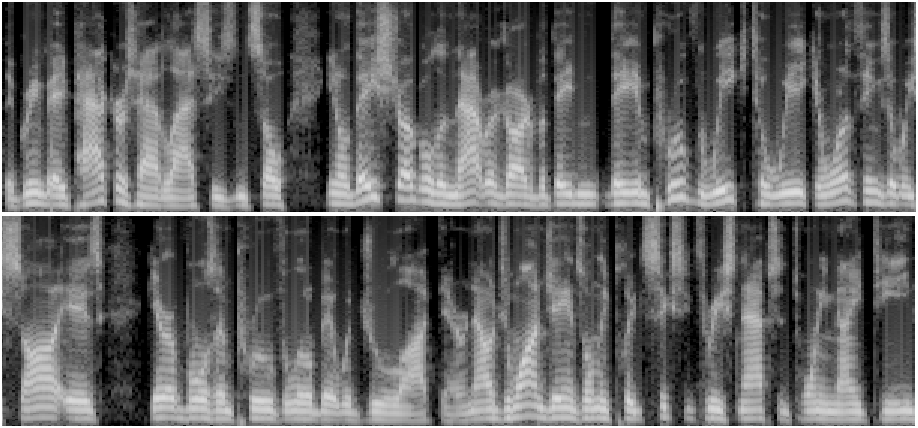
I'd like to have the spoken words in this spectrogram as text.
the Green Bay Packers had last season. So, you know, they struggled in that regard, but they they improved week to week. And one of the things that we saw is Garett Bolles improved a little bit with Drew Lock there. Now, Ja'Wuan James only played 63 snaps in 2019.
